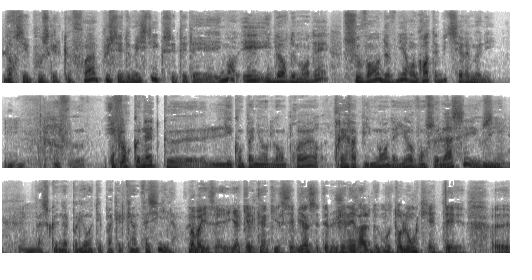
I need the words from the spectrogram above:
leurs épouses quelquefois, plus les domestiques. C'était immense. Et il leur demandait souvent de venir en grand habit de cérémonie. Mmh. Il faut, il faut reconnaître que les compagnons de l'empereur, très rapidement d'ailleurs, vont se lasser aussi, mmh, mmh. parce que Napoléon n'était pas quelqu'un de facile. Non, bah, il y a quelqu'un qui le sait bien, c'était le général de Motolon, qui était euh,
